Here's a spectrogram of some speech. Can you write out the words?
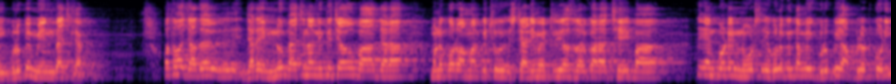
এই গ্রুপে মেন ব্যাচ লেখো। অথবা যাদের, যারা এমনিও ব্যাচ না নিতে চাও বা যারা মনে করো আমার কিছু স্টাডি ম্যাটেরিয়ালস দরকার আছে বা ইম্পর্টেন্ট নোটস এগুলো কিন্তু আমি গ্রুপে আপলোড করি।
